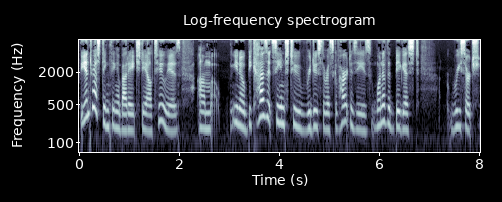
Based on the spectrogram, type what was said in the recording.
The interesting thing about HDL two is, um, you know, because it seems to reduce the risk of heart disease, one of the biggest research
